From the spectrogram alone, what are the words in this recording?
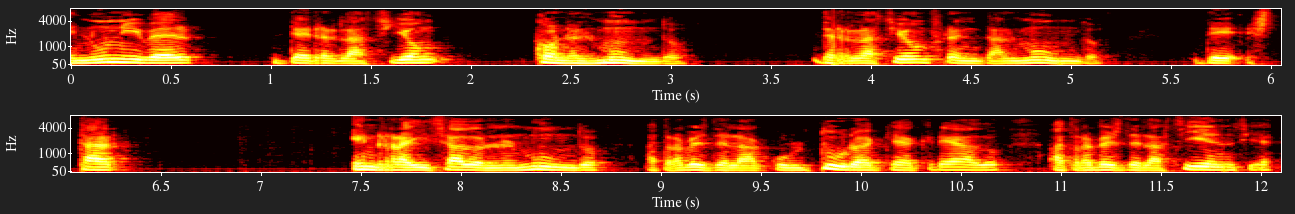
en un nivel de relación con el mundo, de relación frente al mundo, de estar enraizado en el mundo a través de la cultura que ha creado, a través de la ciencia,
